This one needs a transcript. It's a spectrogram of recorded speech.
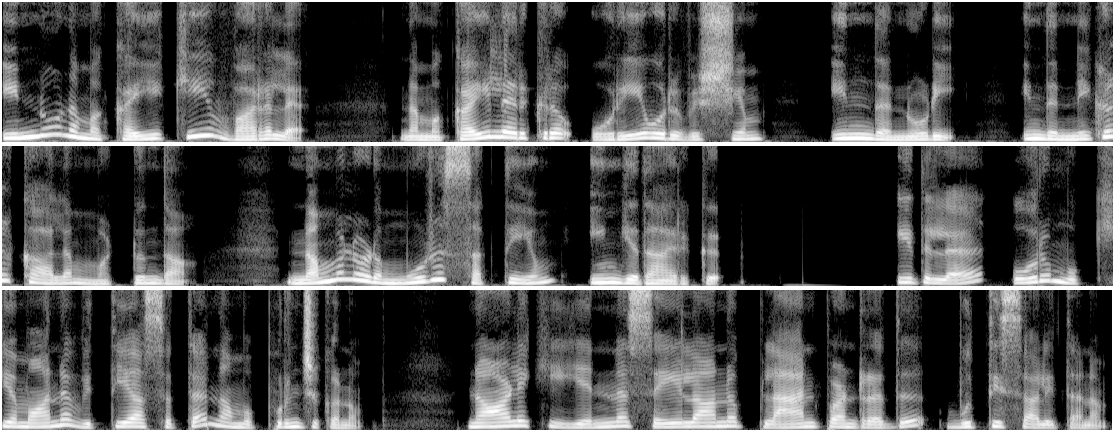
இன்னும் நம்ம கைக்கே வரல. நம்ம கையில இருக்கிற ஒரே ஒரு விஷயம் இந்த நொடி இந்த நிகழ்காலம் மட்டும்தான். நம்மளோட முழு சக்தியும் இங்கதான் இருக்கு. இதுல ஒரு முக்கியமான வித்தியாசத்தை நம்ம புரிஞ்சுக்கணும். நாளைக்கு என்ன செய்யலான்னு பிளான் பண்றது புத்திசாலித்தனம்.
